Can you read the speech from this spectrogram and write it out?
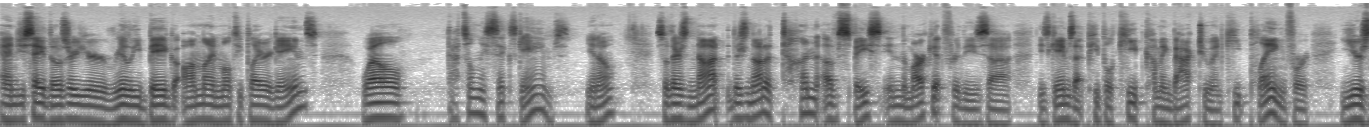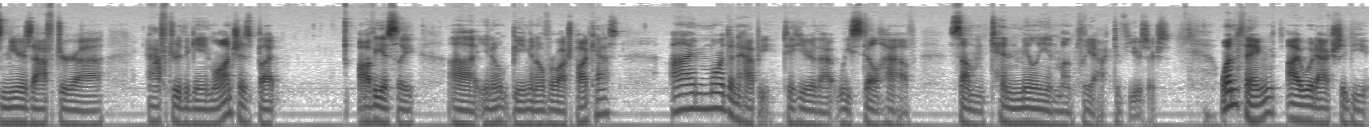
and you say those are your really big online multiplayer games. Well, that's only six games you know so there's not there's not a ton of space in the market for these uh, these games that people keep coming back to and keep playing for years and years after uh, after the game launches but obviously uh, you know being an overwatch podcast i'm more than happy to hear that we still have some 10 million monthly active users. One thing i would actually be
